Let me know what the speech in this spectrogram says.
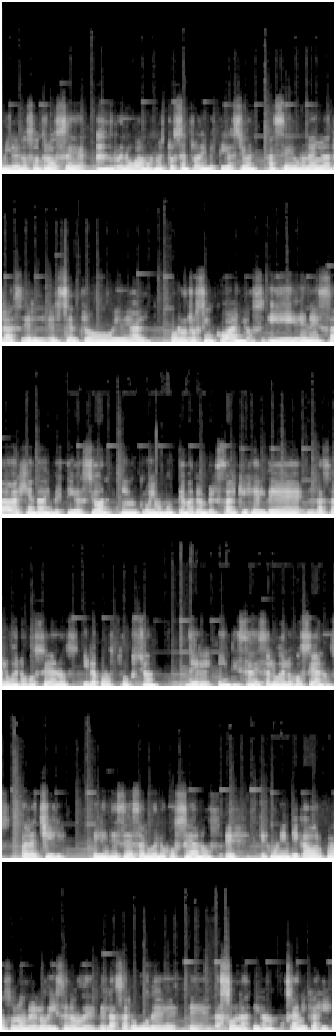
Mira, nosotros eh, renovamos nuestro centro de investigación hace un año atrás, el, centro ideal, por otros cinco años y en esa agenda de investigación incluimos un tema transversal que es el de la salud de los océanos y la construcción del índice de salud de los océanos para Chile. El índice de salud de los océanos es, un indicador, como su nombre lo dice, ¿no? de, la salud de, las zonas, digamos, oceánicas y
